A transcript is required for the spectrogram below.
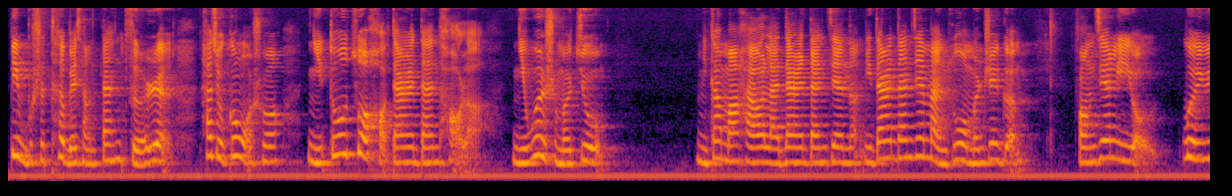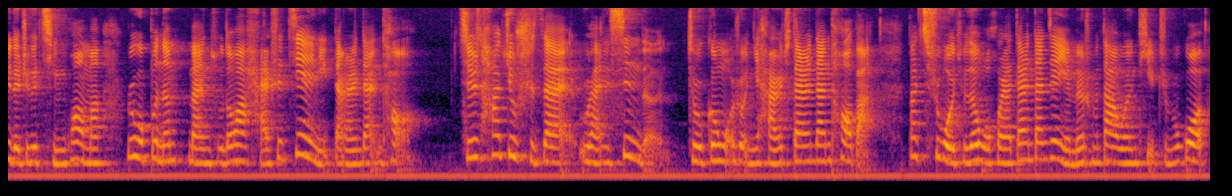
并不是特别想担责任，他就跟我说：“你都做好单人单套了，你为什么就你干嘛还要来单人单间呢？你单人单间满足我们这个房间里有。”卫浴的这个情况吗？如果不能满足的话，还是建议你单人单套。其实他就是在软性的就跟我说，你还是去单人单套吧。那其实我觉得我回来单人单间也没有什么大问题，只不过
